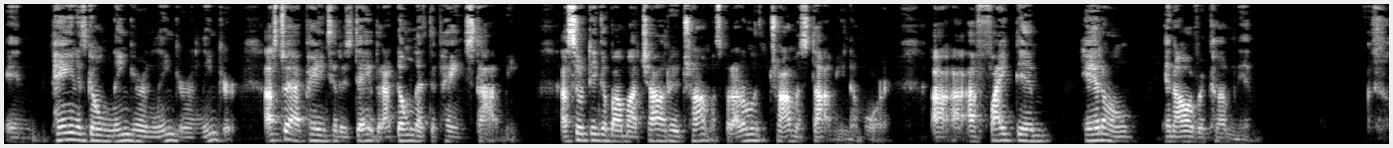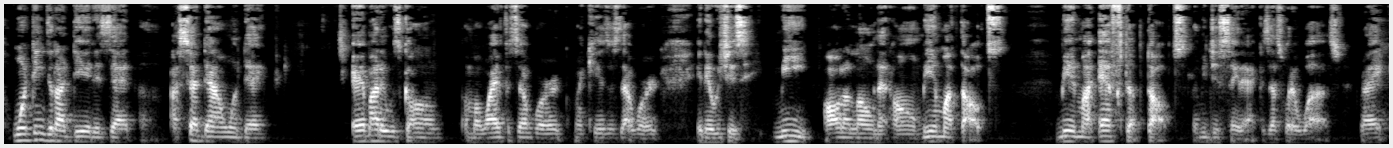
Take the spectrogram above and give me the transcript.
and pain is going to linger and linger and linger. I still have pain to this day, but I don't let the pain stop me. I still think about my childhood traumas, but I don't let the trauma stop me no more. I, I fight them head on and I overcome them. One thing that I did is that uh, I sat down one day. Everybody was gone. My wife is at work. My kids is at work. And it was just me all alone at home, me and my thoughts, me and my effed up thoughts. Let me just say that because that's what it was, right?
